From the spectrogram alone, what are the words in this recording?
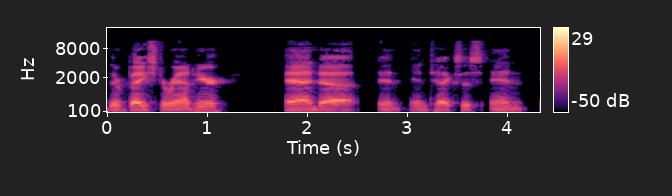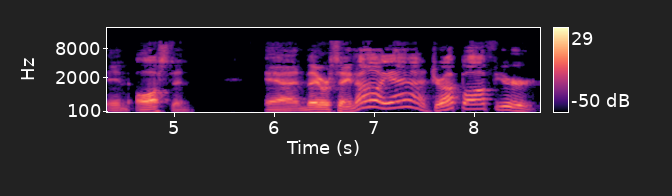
they're based around here and uh, in in Texas and in Austin. And they were saying, "Oh yeah, drop off your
